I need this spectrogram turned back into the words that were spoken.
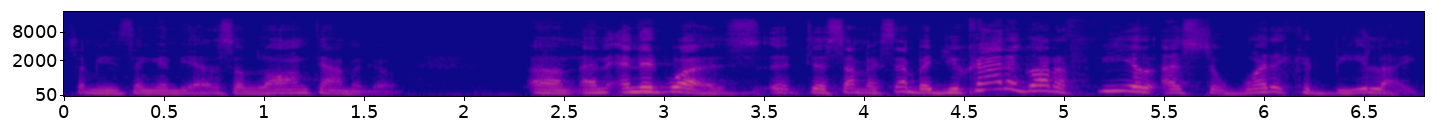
Some of you thinking, yeah, that's a long time ago. Um, and, and it was uh, to some extent, but you kind of got a feel as to what it could be like.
